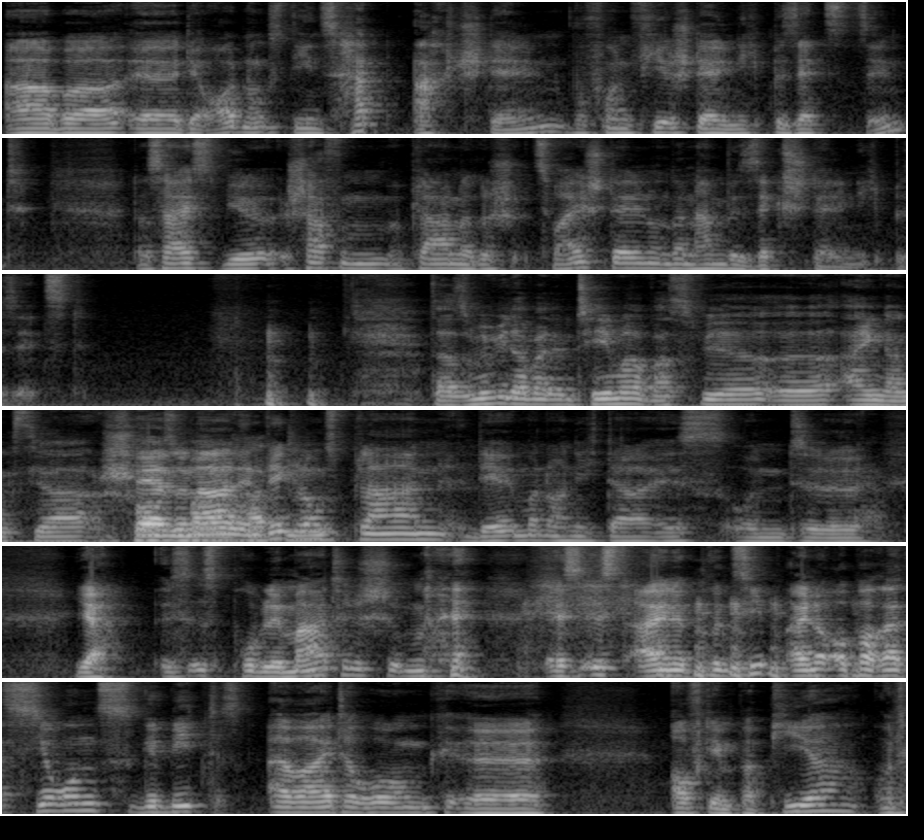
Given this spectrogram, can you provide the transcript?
Aber äh, der Ordnungsdienst hat acht Stellen, wovon vier Stellen nicht besetzt sind. Das heißt, wir schaffen planerisch zwei Stellen und dann haben wir sechs Stellen nicht besetzt. Da sind wir wieder bei dem Thema, was wir äh, eingangs ja schon Personalentwicklungsplan, der immer noch nicht da ist und äh, ja. es ist problematisch. es ist eine Prinzip eine Operationsgebietserweiterung äh, auf dem Papier und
